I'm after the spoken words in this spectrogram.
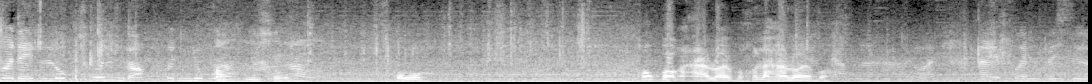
บ่ได้ลุกทุนดอกเพิ่นอยู่บ่เนาะโอ้ของบอกหาลอยบอกคนละหาลอยบอกไอ้เพิ่นไปซื้อ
